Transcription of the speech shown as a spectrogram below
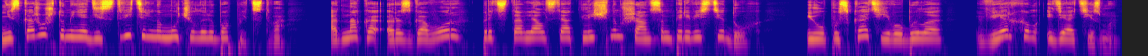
Не скажу, что меня действительно мучило любопытство. Однако разговор представлялся отличным шансом перевести дух, и упускать его было верхом идиотизма.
